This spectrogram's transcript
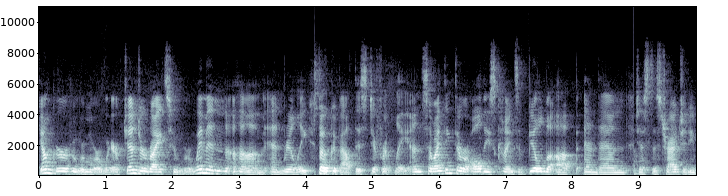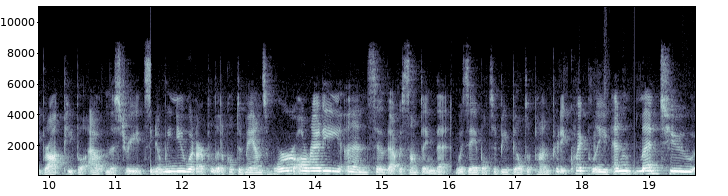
younger, who were more aware of gender rights, who were women, um, and really spoke about this differently. And so I think there were all these kinds of build up, and then just this tragedy brought people out in the streets. You know, we knew what our political demands were already, and so that was something that was able to be built upon pretty quickly and led to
